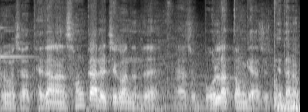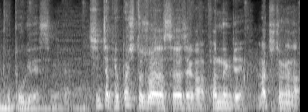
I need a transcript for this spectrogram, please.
여러분 제가 대단한 성과를 찍었는데 아주 몰랐던 게 아주 대단한 보폭이 됐습니다 진짜 180도 좋아졌어요 제가 걷는 게 맞지 정현아?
